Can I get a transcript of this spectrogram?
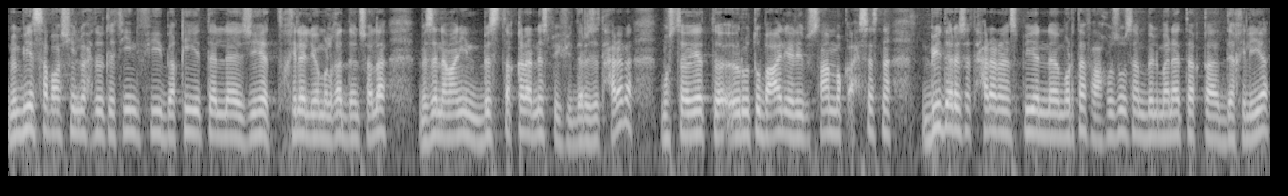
من بين 27 ل 31 في بقية الجهات. خلال يوم الغد إن شاء الله مازلنا معنيين باستقرار نسبي في درجه الحراره مستويات رطوبة عالية اللي باش تعمق أحساسنا بدرجه حرارة نسبيا مرتفعة خصوصا بالمناطق الداخلية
